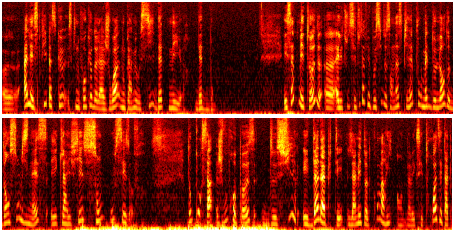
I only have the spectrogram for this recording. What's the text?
à l'esprit parce que ce qui nous procure de la joie nous permet aussi d'être meilleur, d'être bon. Et cette méthode, c'est tout à fait possible de s'en inspirer pour mettre de l'ordre dans son business et clarifier son ou ses offres. Donc pour ça, je vous propose de suivre et d'adapter la méthode KonMari avec ces trois étapes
